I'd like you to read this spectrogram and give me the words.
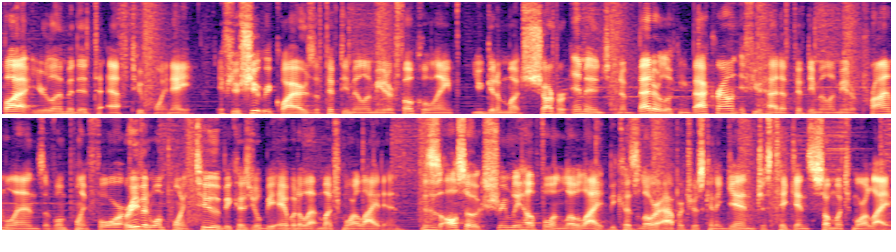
but you're limited to f2.8. If your shoot requires a 50mm focal length, you get a much sharper image and a better looking background if you had a 50mm prime lens of 1.4 or even 1.2 because you'll be able to let much more light in. This is also extremely helpful in low light because lower apertures can again just take in so much more light.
